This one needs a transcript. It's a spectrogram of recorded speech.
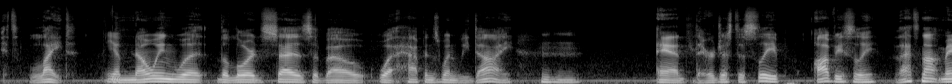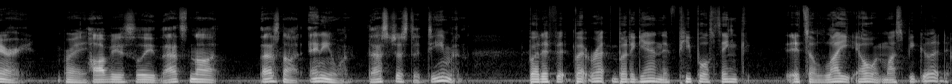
it's light. Yep. Knowing what the Lord says about what happens when we die, hmm and they're just asleep. Obviously, that's not Mary. Right. Obviously, that's not that's not anyone. That's just a demon. But if it, but re- but again, if people think it's a light, oh, it must be good.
